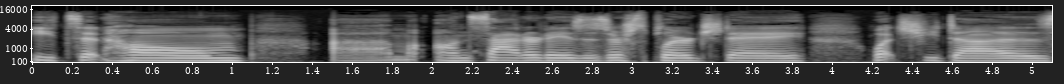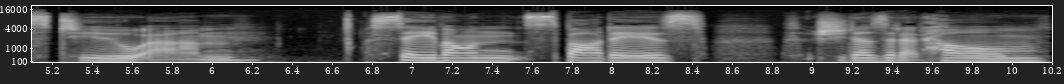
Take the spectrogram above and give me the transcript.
eats at home. Um, on Saturdays is her splurge day. What she does to um, save on spa days. She does it at home.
